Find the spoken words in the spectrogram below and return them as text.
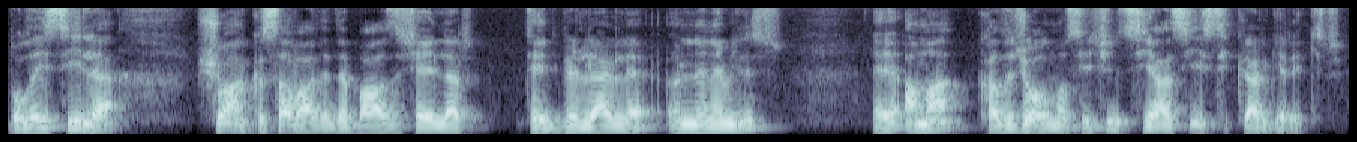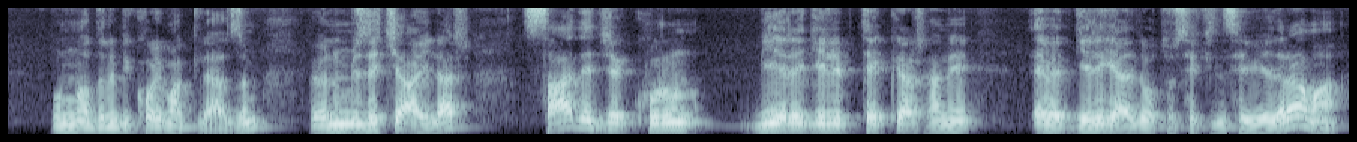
Dolayısıyla şu an kısa vadede bazı şeyler tedbirlerle önlenebilir. Ee, ama kalıcı olması için siyasi istikrar gerekir. Bunun adını bir koymak lazım. Ve önümüzdeki aylar sadece kurun bir yere gelip tekrar hani evet geri geldi 38 seviyelere ama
